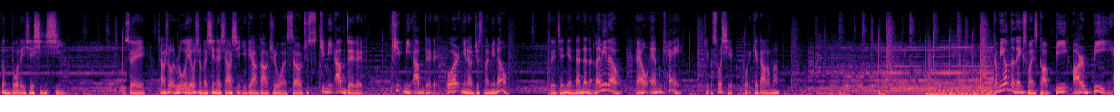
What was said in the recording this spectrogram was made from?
更多的一些信息。所以常说，如果有什么新的消息，一定要告知我。So just keep me updated keep me updated or you know just let me know。所以简简单单的 let me know LMK 这个缩写，各位 get 到了吗？Coming up, the next one is called BRB.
